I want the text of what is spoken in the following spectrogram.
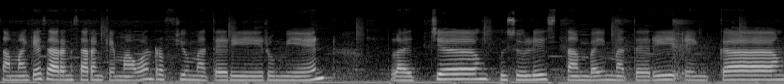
sama ke sarang-sarang kemauan review materi rumien lajeng busulis tambahi materi engkang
